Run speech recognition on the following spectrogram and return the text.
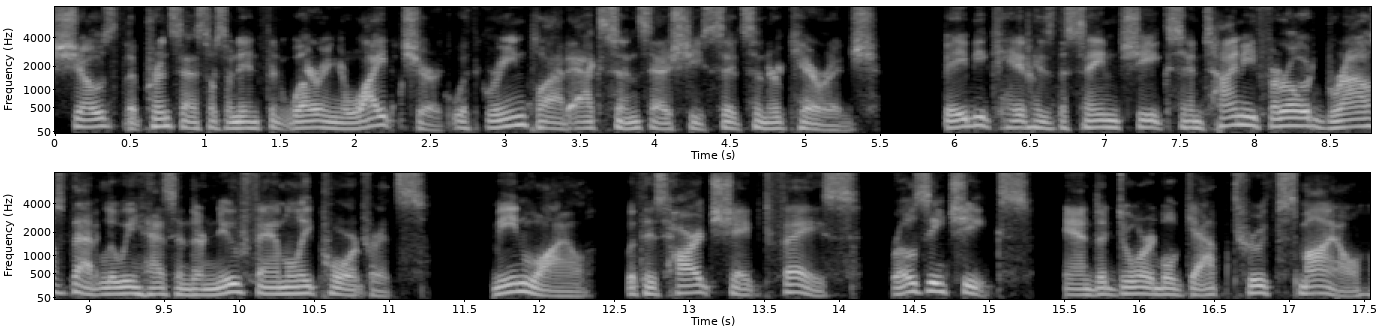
shows the princess as an infant wearing a white shirt with green plaid accents as she sits in her carriage. Baby Kate has the same cheeks and tiny furrowed brows that Louis has in their new family portraits. Meanwhile, with his heart-shaped face, rosy cheeks, and adorable gap-toothed smile,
